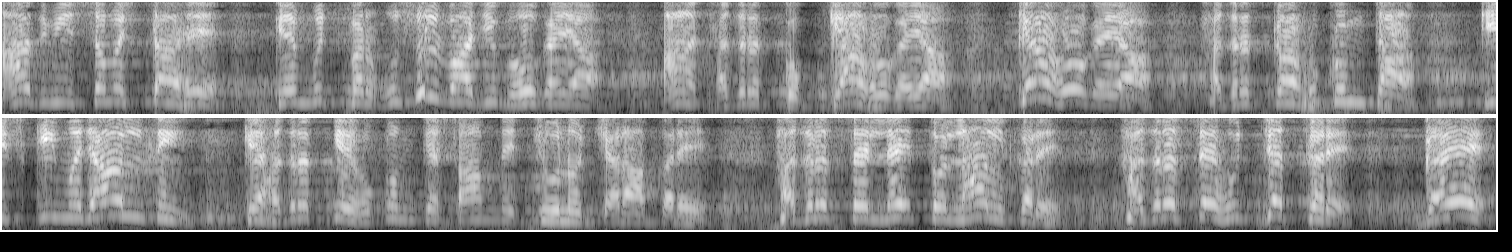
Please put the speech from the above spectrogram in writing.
آدمی سمجھتا ہے کہ مجھ پر غسل واجب ہو گیا۔ آج حضرت کو کیا ہو گیا؟ کیا ہو گیا؟ حضرت کا حکم تھا۔ کس کی مجال تھی کہ حضرت کے حکم کے سامنے چونو چرا کرے؟ حضرت سے لے تو لال کرے، حضرت سے حجت کرے۔ گئے،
